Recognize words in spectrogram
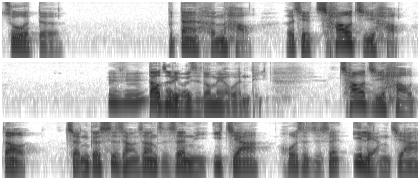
做的不但很好，而且超级好，嗯哼，到这里为止都没有问题，超级好到。整个市场上只剩你一家，或是只剩一两家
